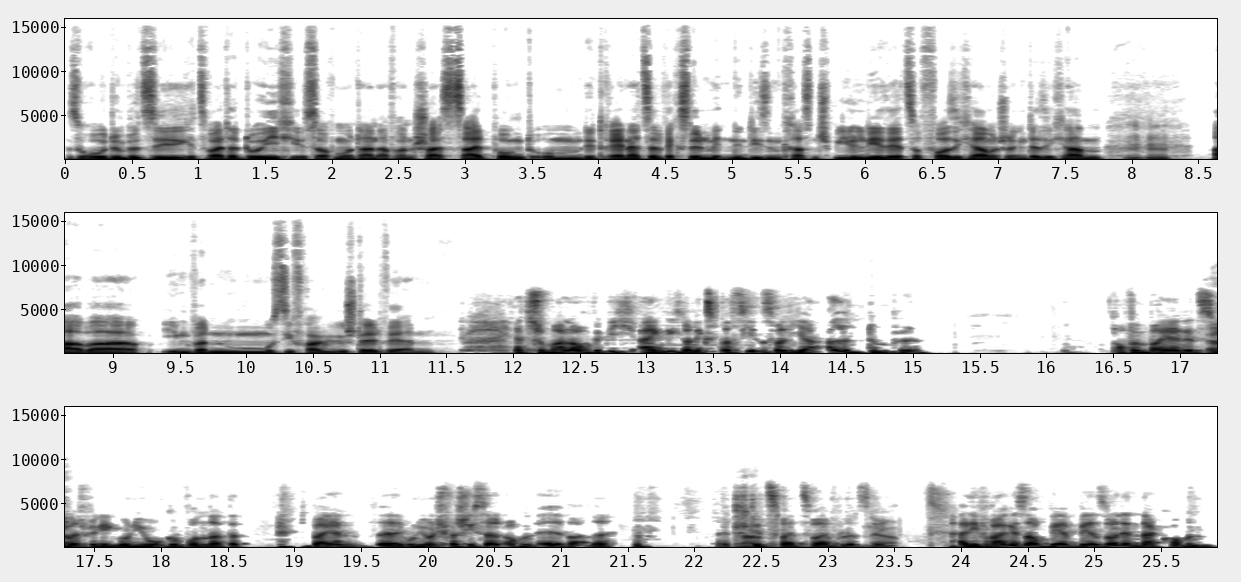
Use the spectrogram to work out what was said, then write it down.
so dümpelt sie jetzt weiter durch, ist auch momentan einfach ein scheiß Zeitpunkt, um den Trainer zu wechseln, mitten in diesen krassen Spielen, die sie jetzt so vor sich haben und schon hinter sich haben. Mhm. Aber irgendwann muss die Frage gestellt werden. Ja, zumal auch wirklich eigentlich noch nichts passiert ist, weil die ja alle dümpeln. Auch wenn Bayern jetzt ja. zum Beispiel gegen Union gewonnen hat, Bayern, äh, Union verschießt halt auch einen Elfer, ne? Da steht 2-2 plötzlich. Ja. Aber die Frage ist auch, wer, wer soll denn da kommen?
